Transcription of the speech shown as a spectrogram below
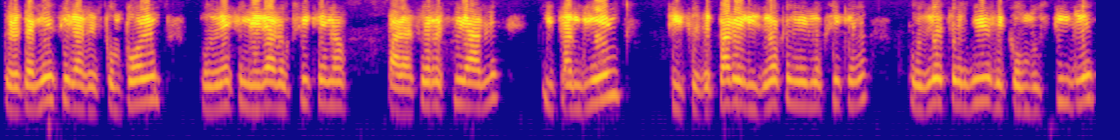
pero también si la descomponen podría generar oxígeno para ser respirable y también si se separa el hidrógeno y el oxígeno podría servir de combustible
